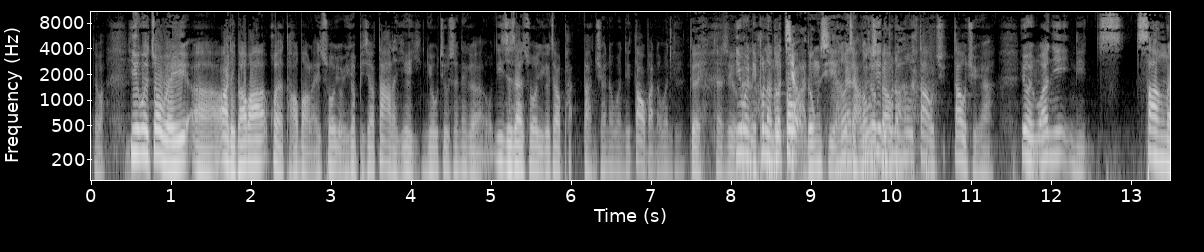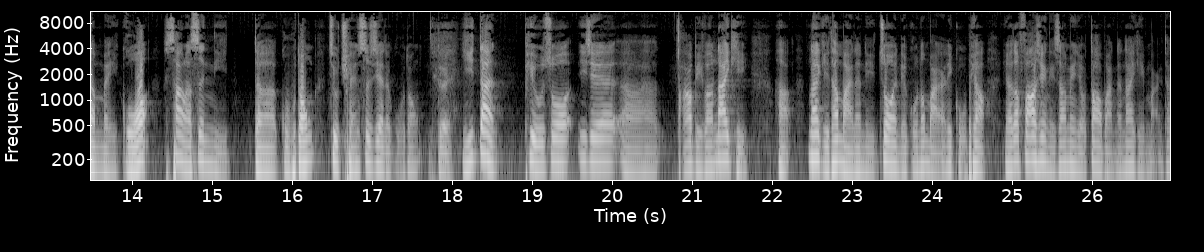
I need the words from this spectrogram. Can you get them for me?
对吧？因为作为呃阿里巴巴或者淘宝来说，有一个比较大的一个隐忧，就是那个一直在说一个叫版版权的问题、盗版的问题。对，但是因为你不能够假东西，很多假东西你不能够盗取 盗取啊，因为万一你上了美国，上了是你的股东，就全世界的股东。对，一旦譬如说一些呃，打个比方，Nike。啊，Nike 他买了你作为你的股东买了你股票，然后他发现你上面有盗版的 Nike 买，他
